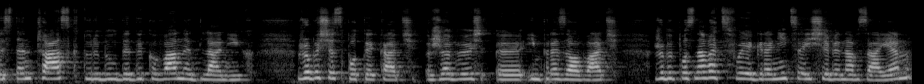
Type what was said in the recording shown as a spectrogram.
jest ten czas, który był dedykowany dla nich, żeby się spotykać, żeby e, imprezować, żeby poznawać swoje granice i siebie nawzajem,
